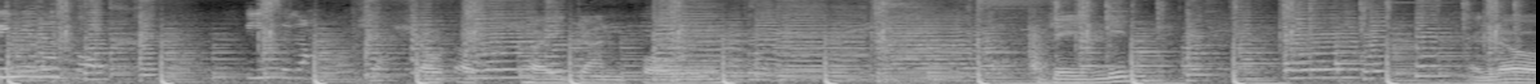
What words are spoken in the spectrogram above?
Na po. Piso lang po siya. Shout out kay John Paul. Jaylin. Hello.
